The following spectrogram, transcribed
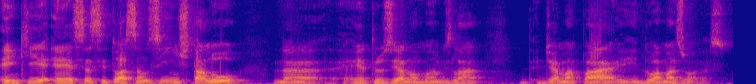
em que essa situação se instalou na, entre os Yanomamis lá de Amapá e do Amazonas.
